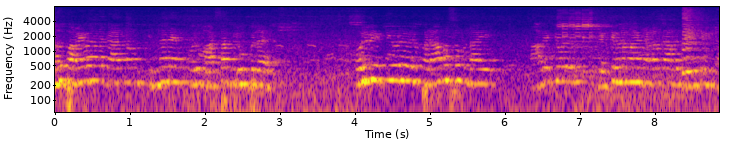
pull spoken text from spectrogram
അത് പറയാനുള്ള കാരണം ഇന്നലെ ഒരു വാട്സാപ്പ് ഗ്രൂപ്പിൽ ഒരു വ്യക്തിയുടെ ഒരു പരാമർശം ഉണ്ടായി ആ വ്യക്തിയോട് വ്യക്തിപരമായി ഞങ്ങൾക്ക് അത് ദേഷ്യമില്ല.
